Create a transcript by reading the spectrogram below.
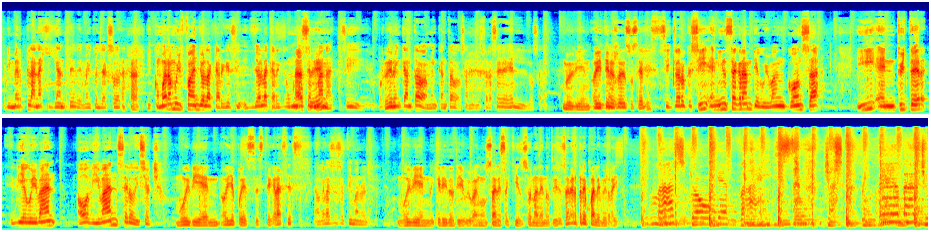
primer plana gigante de Michael Jackson y como era muy fan yo la cargué, sí, yo la cargué como una ¿Ah, sí? semana, sí, porque me encantaba, me encantaba, o sea, me disfracé de él, o sea, Muy bien. Oye, ¿tienes redes sociales? Sí, claro que sí. En Instagram, Diego Iván Gonza. Y en Twitter, Diego Iván o Diván 018. Muy bien. Oye, pues este, gracias. No, gracias a ti, Manuel. Muy bien, mi querido Diego Iván González, aquí en Zona de Noticias. A ver, trépale, mi rey. My strong advice. Just remember to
